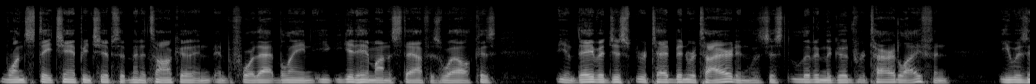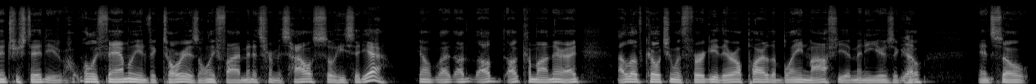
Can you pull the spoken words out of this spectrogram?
won state championships at Minnetonka, and, and before that, Blaine, you, you, get him on the staff as well because, you know, David just had been retired and was just living the good retired life, and he was interested. He, Holy Family in Victoria is only five minutes from his house, so he said, "Yeah, you know, I'll, I'll, I'll come on there. I I love coaching with Fergie. They're all part of the Blaine Mafia many years ago, yep. and so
